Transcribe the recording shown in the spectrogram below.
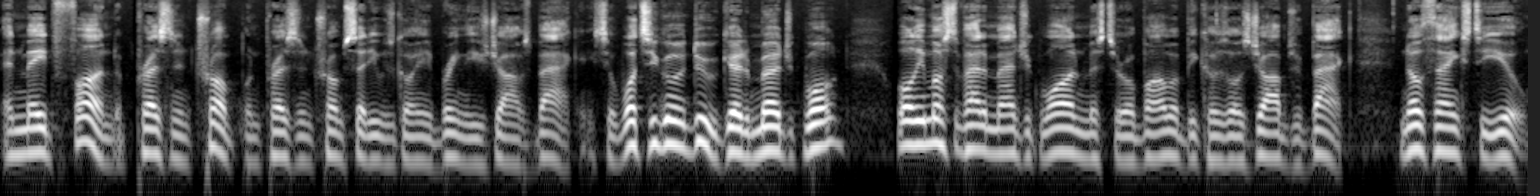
and made fun of President Trump when President Trump said he was going to bring these jobs back. And he said, What's he going to do? Get a magic wand? Well, he must have had a magic wand, Mr. Obama, because those jobs are back. No thanks to you.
